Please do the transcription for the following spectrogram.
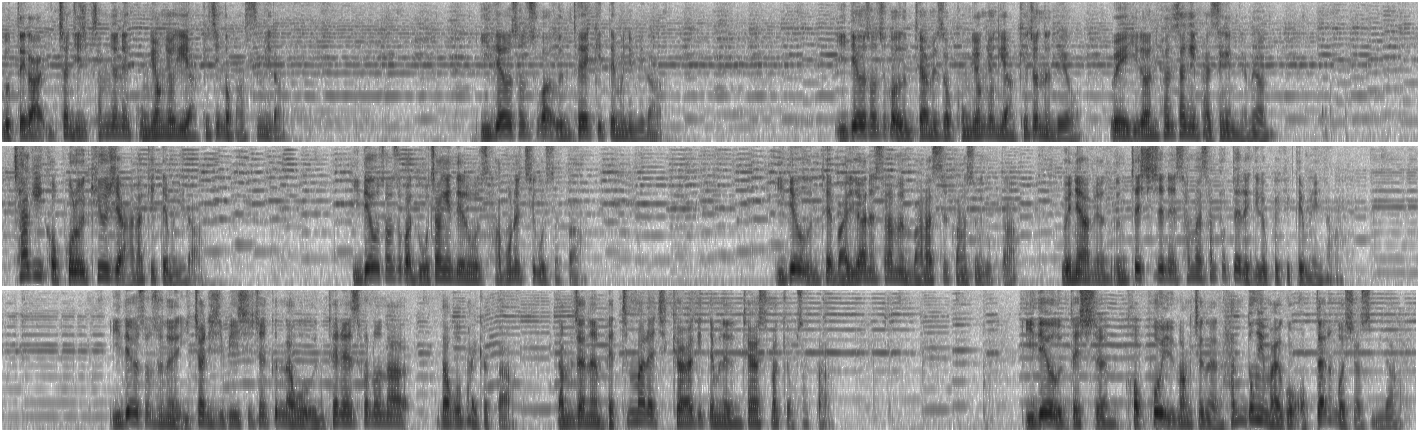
롯데가 2023년에 공격력이 약해진 거 맞습니다. 이대호 선수가 은퇴했기 때문입니다. 이대호 선수가 은퇴하면서 공격력이 약해졌는데요. 왜 이런 현상이 발생했냐면 차기 거포를 키우지 않았기 때문이다. 이대호 선수가 노장인대로 4번을 치고 있었다. 이대호 은퇴 만료하는 사람은 많았을 가능성이 높다. 왜냐하면 은퇴 시즌에 3할 3푼대를 기록했기 때문이다. 이대호 선수는 2022 시즌 끝나고 은퇴를 선언하다고 밝혔다. 남자는 배트만을 지켜야 하기 때문에 은퇴할 수밖에 없었다. 이대호 은퇴 시즌 거포 유망주는 한동희 말고 없다는 것이었습니다.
